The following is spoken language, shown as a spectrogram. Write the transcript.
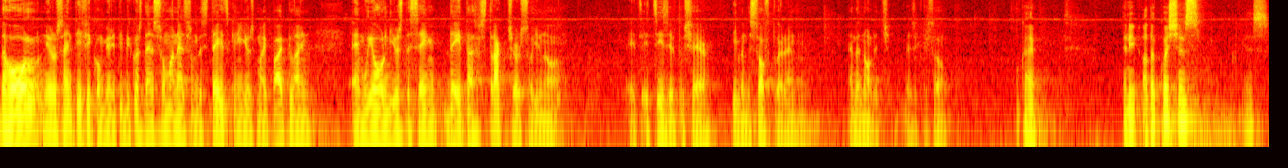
the whole neuroscientific community because then someone else from the States can use my pipeline and we all use the same data structure so you know it's, it's easier to share even the software and, and the knowledge basically so Okay. Any other questions? Yes.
